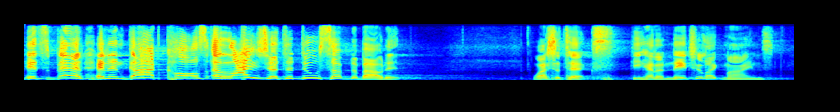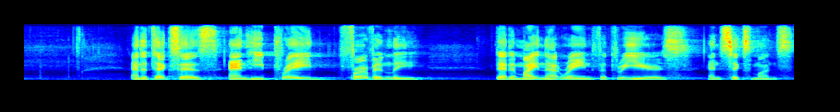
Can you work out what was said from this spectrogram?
It's bad. And then God calls Elijah to do something about it. Watch the text. He had a nature like mine. And the text says, and he prayed fervently that it might not rain for three years and six months,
